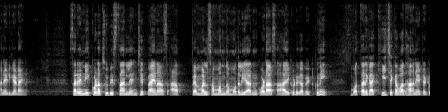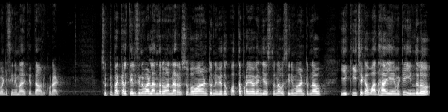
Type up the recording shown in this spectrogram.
అని అడిగాడు ఆయన. సరే నీకు కూడా చూపిస్తానులే అని చెప్పి ఆయన ఆ పెమ్మల్ సంబంధం మొదలయ్యారని కూడా సహాయకుడిగా పెట్టుకుని మొత్తానికి ఆ కీచక వధ అనేటటువంటి సినిమాని తీద్దాం అనుకున్నాడు. చుట్టుపక్కల తెలిసిన వాళ్ళందరూ అన్నారు శుభమా అంటూ నువ్వేదో కొత్త ప్రయోగం చేస్తున్నావు సినిమా అంటున్నావు ఈ కీచక వధ ఏమిటి? ఇందులో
